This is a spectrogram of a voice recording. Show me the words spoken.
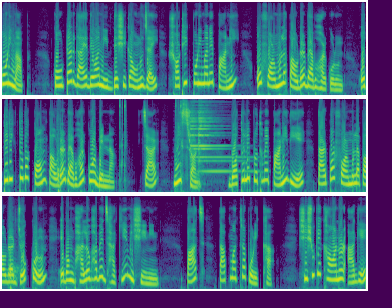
পরিমাপ। কৌটার গায়ে দেওয়া নির্দেশিকা অনুযায়ী সঠিক পরিমাণে পানি ও ফর্মুলা পাউডার ব্যবহার করুন। অতিরিক্ত বা কম পাউডার ব্যবহার করবেন না। চার, মিশ্রণ। বোতলে প্রথমে পানি দিয়ে তারপর ফর্মুলা পাউডার যোগ করুন এবং ভালোভাবে ঝাঁকিয়ে মিশিয়ে নিন। পাঁচ, তাপমাত্রা পরীক্ষা। শিশুকে খাওয়ানোর আগে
